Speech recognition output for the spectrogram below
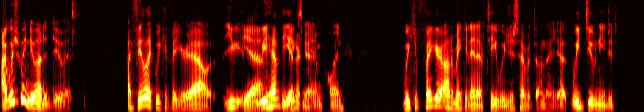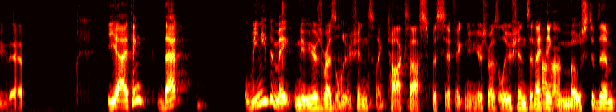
I wish we knew how to do it. I feel like we could figure it out. You, Yeah, we have the internet. scam coin. We can figure out how to make an NFT. We just haven't done that yet. We do need to do that. Yeah, I think that we need to make New Year's resolutions, like Talk Sauce specific New Year's resolutions, and I think Uh-huh. most of them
